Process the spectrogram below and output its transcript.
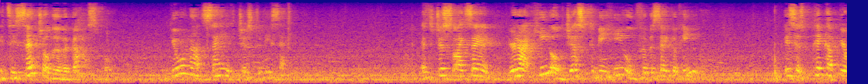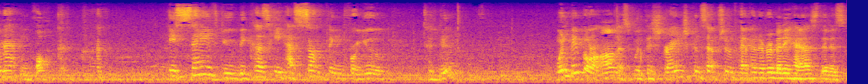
it's essential to the gospel. You are not saved just to be saved. It's just like saying you're not healed just to be healed for the sake of healing. He says, pick up your mat and walk. He saved you because he has something for you to do. When people are honest with this strange conception of heaven everybody has that is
